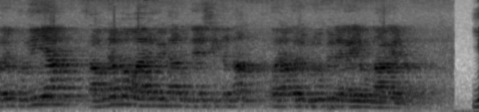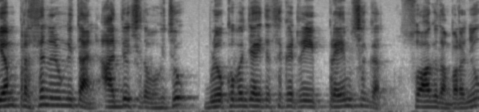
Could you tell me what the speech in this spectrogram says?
ഒരു പുതിയ സംരംഭം ആരംഭിക്കാൻ ഉദ്ദേശിക്കുന്ന ഒരു ഗ്രൂപ്പിന്റെ കയ്യിൽ ഉണ്ടാകേണ്ടത്. എം പ്രസന്നൻ ഉണ്ണിത്താൻ അധ്യക്ഷത വഹിച്ചു. ബ്ലോക്ക് പഞ്ചായത്ത് സെക്രട്ടറി പ്രേംശങ്കർ സ്വാഗതം പറഞ്ഞു.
